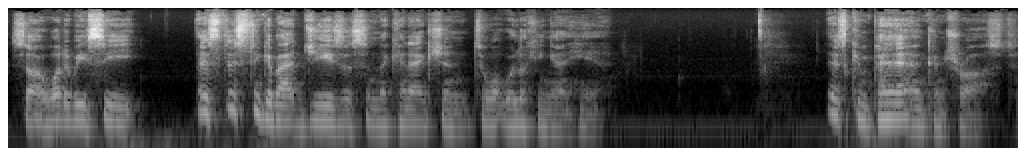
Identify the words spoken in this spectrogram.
So, what do we see? Let's just think about Jesus and the connection to what we're looking at here. Let's compare and contrast.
